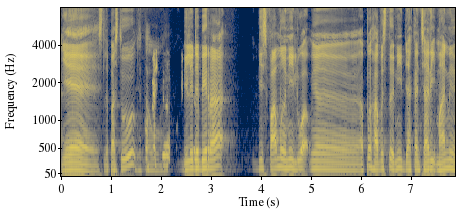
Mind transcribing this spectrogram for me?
Yes, lepas tu Dia tahu. bila dia berak this farmer ni luak punya apa harvester ni dia akan cari mana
